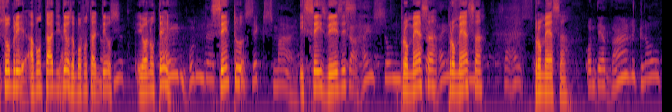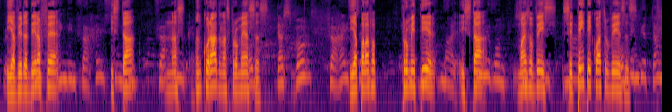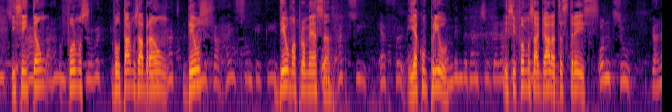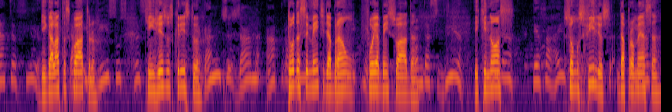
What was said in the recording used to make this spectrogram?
sobre a vontade de Deus, a boa vontade de Deus. Eu anotei 106 vezes promessa, promessa, promessa. E a verdadeira fé está nas, ancorada nas promessas. E a palavra prometer está, mais uma vez, 74 vezes. E se então formos voltarmos a Abraão, Deus deu uma promessa e a cumpriu. E se formos a Gálatas 3 e Galatas 4, que em Jesus Cristo toda a semente de Abraão foi abençoada e que nós somos filhos da promessa,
